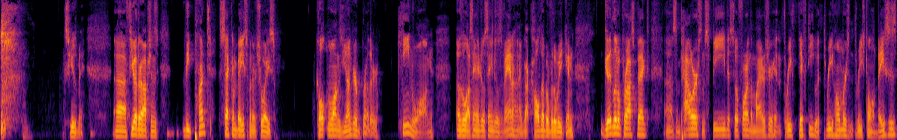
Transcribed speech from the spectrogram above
Excuse me. Uh, a few other options. The punt second baseman of choice, Kolten Wong's younger brother, Kean Wong of the Los Angeles Angels of Anaheim, got called up over the weekend. Good little prospect, uh, some power, some speed. So far in the minors, here hitting 350 with three homers and three stolen bases.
